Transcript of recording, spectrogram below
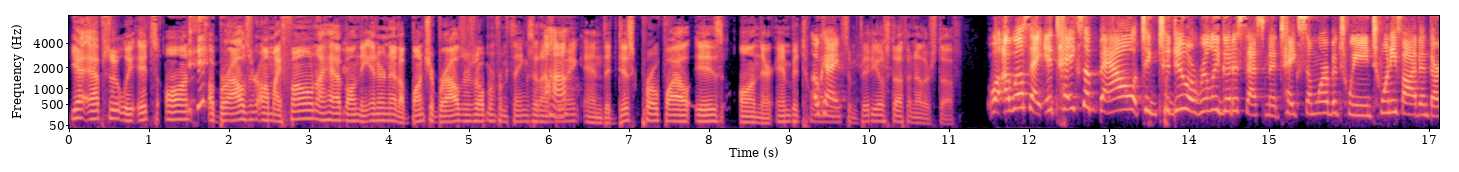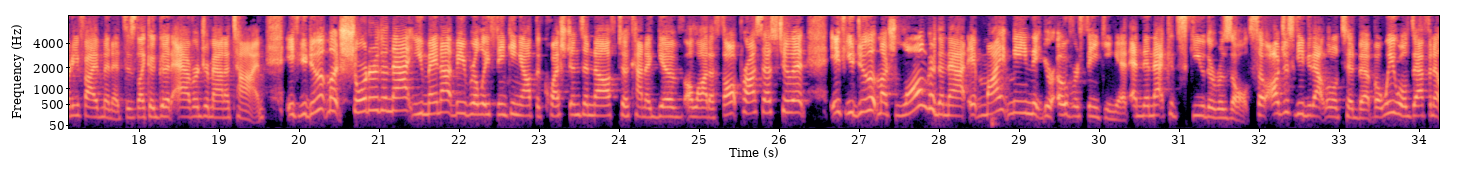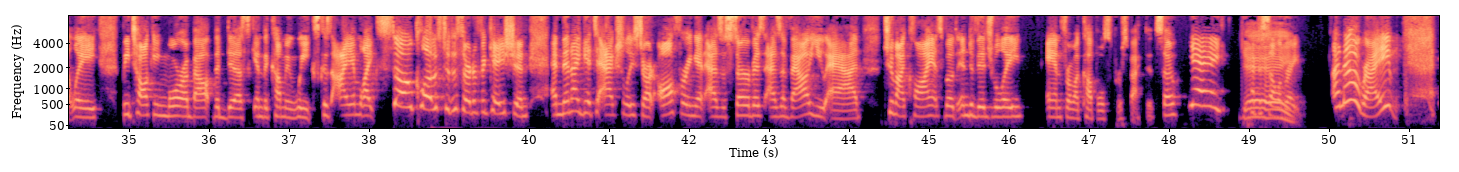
Yeah, absolutely. It's on a browser on my phone. I have on the internet a bunch of browsers open from things that I'm uh-huh. doing, and the disc profile is on there in between okay. some video stuff and other stuff. Well, I will say it takes about to, to do a really good assessment takes somewhere between 25 and 35 minutes is like a good average amount of time. If you do it much shorter than that, you may not be really thinking out the questions enough to kind of give a lot of thought process to it. If you do it much longer than that, it might mean that you're overthinking it and then that could skew the results. So I'll just give you that little tidbit, but we will definitely be talking more about the disc in the coming weeks because I am like so close to the certification and then I get to actually start offering it as a service, as a value add to my clients, both individually and from a couple's perspective. So, yay! yay. Have to celebrate. I know, right?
